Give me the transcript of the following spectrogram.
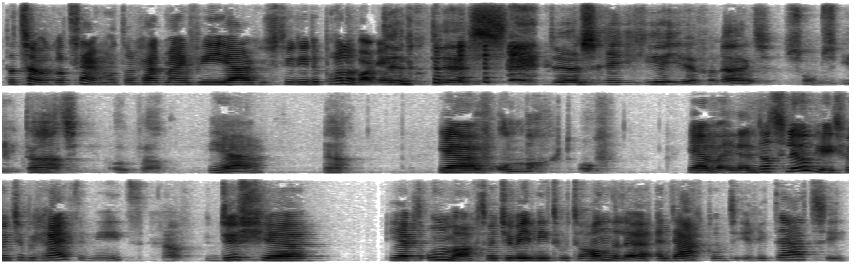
Dat zou ook wat zijn, want dan gaat mijn vierjarige studie de prullenbak in. De- dus, dus reageer je vanuit soms irritatie ook wel. Ja. Ja. Ja, Of onmacht. Of, ja maar en dat is logisch, want je begrijpt het niet. Ja. Dus je, je hebt onmacht, want je weet niet hoe te handelen. En daar komt de irritatie.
